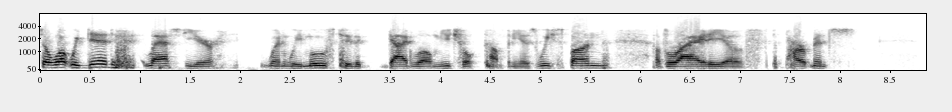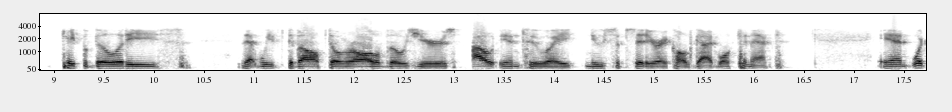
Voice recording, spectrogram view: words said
So what we did last year when we moved to the Guidewell Mutual Company is we spun a variety of departments, capabilities that we've developed over all of those years out into a new subsidiary called Guidewell Connect. And what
